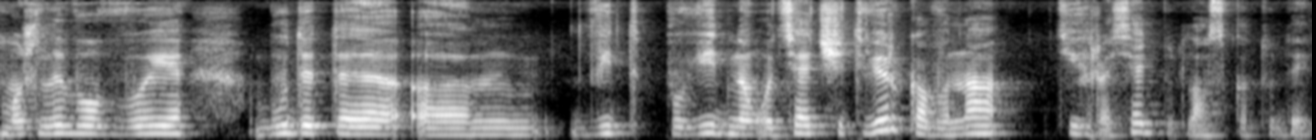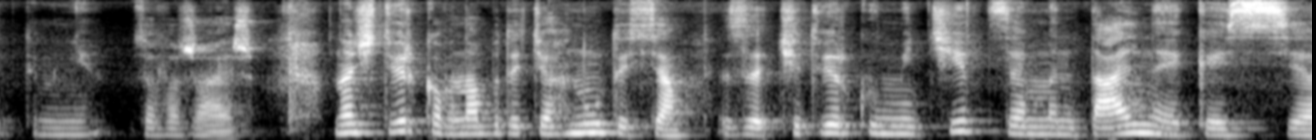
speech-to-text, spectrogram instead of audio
Можливо, ви будете ем, відповідно, оця четвірка, вона. Тігра, сядь, будь ласка, туди, ти мені заважаєш. Вона четвірка, вона буде тягнутися з четвіркою мічів, це ментальне якесь е,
